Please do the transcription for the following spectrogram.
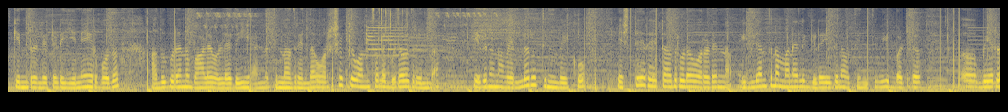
ಸ್ಕಿನ್ ರಿಲೇಟೆಡ್ ಏನೇ ಇರ್ಬೋದು, ಅದು ಕೂಡ ಭಾಳ ಒಳ್ಳೆಯದು ಈ ಹಣ್ಣು ತಿನ್ನೋದ್ರಿಂದ, ವರ್ಷಕ್ಕೆ ಒಂದು ಸಲ ಬಿಡೋದ್ರಿಂದ ಇದನ್ನು ನಾವೆಲ್ಲರೂ ತಿನ್ನಬೇಕು ಎಷ್ಟೇ ರೇಟ್ ಆದರೂ ಕೂಡ ಹೊರಡನ್ನು ಇಲ್ಲಂತೂ ನಮ್ಮ ಮನೇಲಿ ಗಿಡ ಇದೆ, ನಾವು ತಿಂತೀವಿ. ಬಟ್ ಬೇರೆ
